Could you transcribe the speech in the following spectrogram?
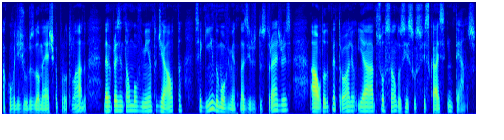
A curva de juros doméstica, por outro lado, deve apresentar um movimento de alta, seguindo o movimento das yields dos treasuries, a alta do petróleo e a absorção dos riscos fiscais internos.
